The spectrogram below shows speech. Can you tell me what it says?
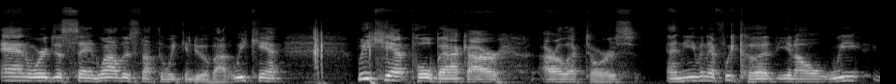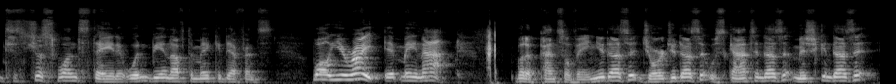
and we're just saying, well, there's nothing we can do about it. We can't we can't pull back our our electors. And even if we could, you know, we it's just one state, it wouldn't be enough to make a difference. Well, you're right, it may not. But if Pennsylvania does it, Georgia does it, Wisconsin does it, Michigan does it,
